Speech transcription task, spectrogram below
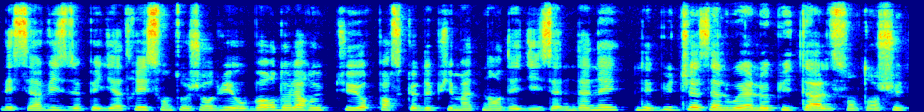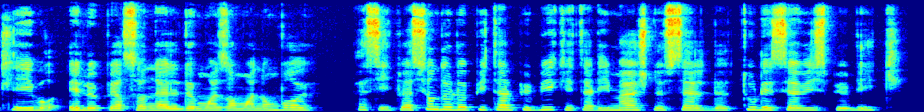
Les services de pédiatrie sont aujourd'hui au bord de la rupture parce que depuis maintenant des dizaines d'années, les budgets alloués à l'hôpital sont en chute libre et le personnel de moins en moins nombreux. La situation de l'hôpital public est à l'image de celle de tous les services publics.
